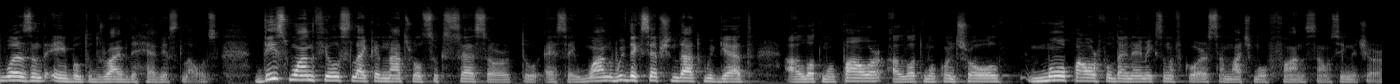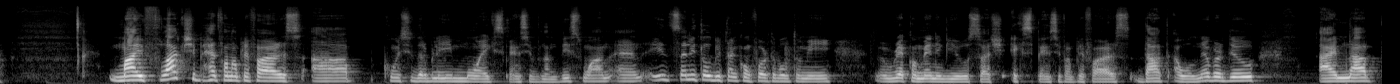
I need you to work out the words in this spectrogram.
wasn't able to drive the heaviest loads. This one feels like a natural successor to SA1 with the exception that we get a lot more power, a lot more control, more powerful dynamics, and of course a much more fun sound signature. My flagship headphone amplifiers are considerably more expensive than this one, and it's a little bit uncomfortable to me recommending you such expensive amplifiers. That I will never do. I'm not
